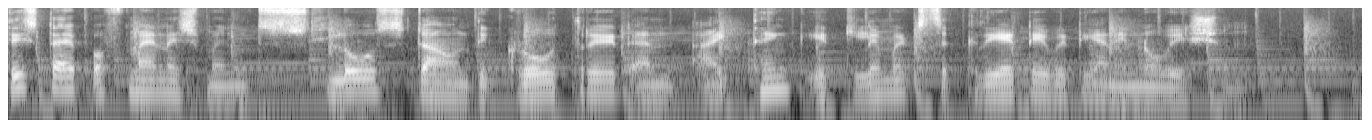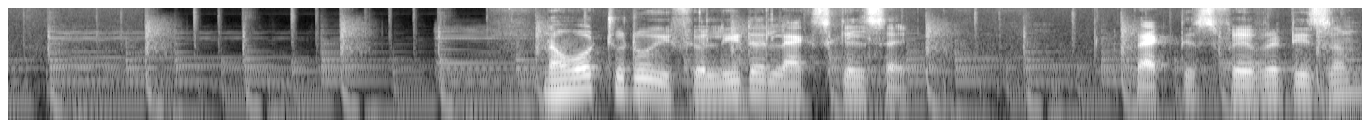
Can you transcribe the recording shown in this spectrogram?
This type of management slows down the growth rate and I think it limits the creativity and innovation. Now, what to do if your leader lacks skill set? Practice favoritism,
